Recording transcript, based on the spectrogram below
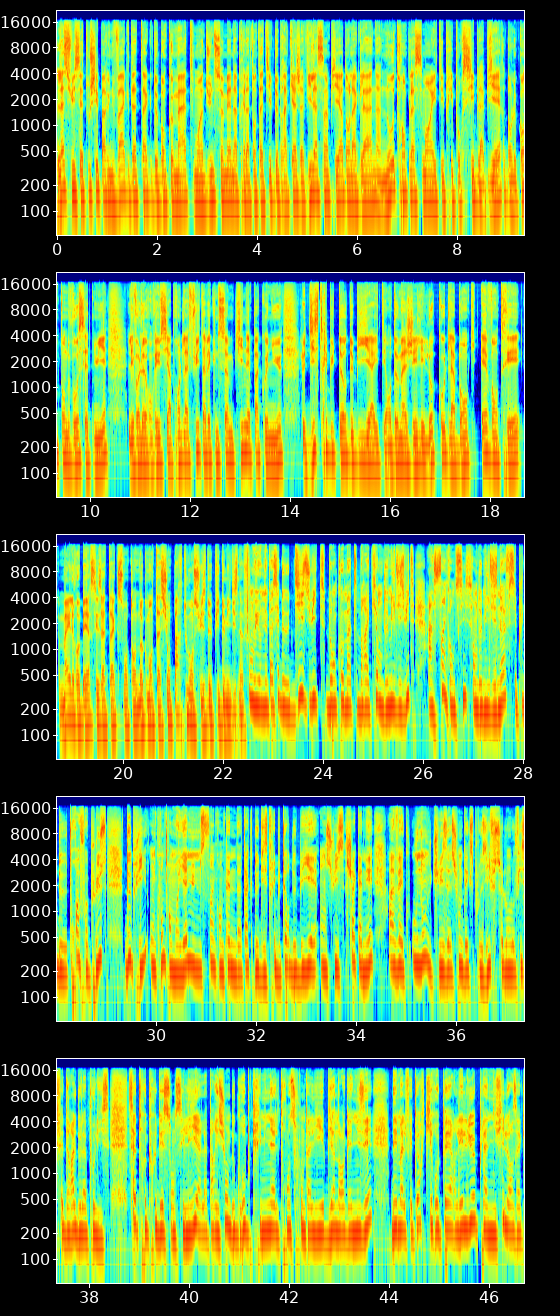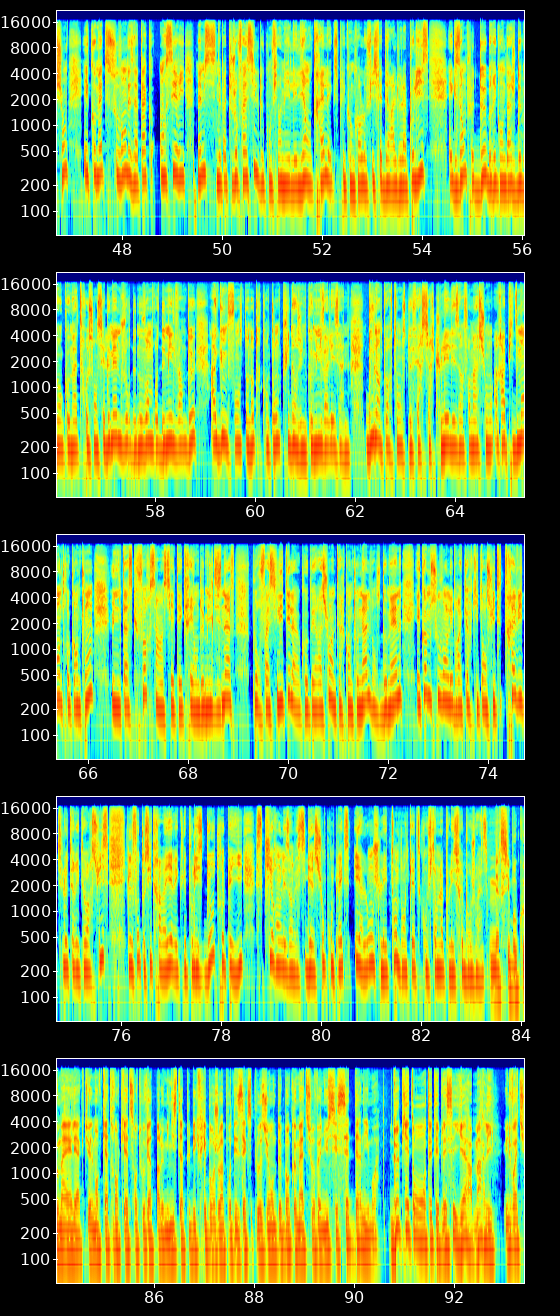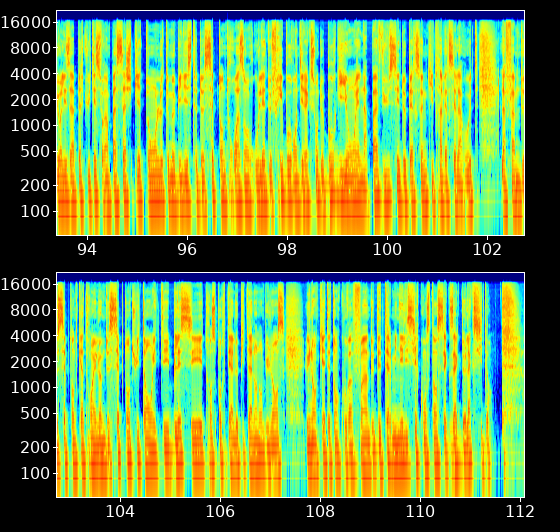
La Suisse est touchée par une vague d'attaques de bancomates. Moins d'une semaine après la tentative de braquage à Villa-Saint-Pierre dans la Glane, un autre emplacement a été pris pour cible à Bière, dans le canton de Vaud cette nuit. Les voleurs ont réussi à prendre la fuite avec une somme qui n'est pas connue. Le distributeur de billets a été endommagé, les locaux de la banque éventrés. Maël Robert, ces attaques sont en augmentation partout en Suisse depuis 2019. Oui, on est passé de 18 bancomates braqués en 2018 à 56 en 2019. C'est plus de trois fois plus. Depuis, on compte en moyenne une cinquantaine d'attaques de distributeurs de billets en Suisse chaque année, avec ou non utilisation d'explosifs, selon l'Office fédéral de la police. Cette recrudescence est liée à l'apparition de groupes criminels transfrontaliers bien organisés, des malfaiteurs qui repèrent les lieux, planifient leurs actions et commettent souvent des attaques en série, même si ce n'est pas toujours facile de confirmer les liens entre elles, explique encore l'Office fédéral de la police. Exemple, deux brigandages de bancomates recensés le même jour de novembre 2022 à Gumfons dans notre canton, puis dans une commune valaisanne. D'où l'importance de faire circuler les informations rapidement entre cantons. Une task force a ainsi été créée en 2019 pour faciliter la coopération intercantonale dans ce domaine. Et comme souvent les braqueurs quittent ensuite très vite le territoire suisse, il faut aussi travailler avec les polices d'autres pays, ce qui rend les investigations complexes et allonge les temps d'enquête, confirme la police fribourgeoise. Merci beaucoup Maëlle. Et actuellement, quatre enquêtes sont ouvertes par le ministère public fribourgeois pour des explosions de bancomates survenues ces sept derniers mois. Deux piétons ont été blessés hier à Marly. Une voiture les a percutés sur un passage piéton. L'automobiliste de 73 ans roulait de Fribourg en direction de Bourguillon. Elle n'a pas vu ces deux personnes qui traversaient la route. La femme de 74 ans et l'homme de 78 ans ont été blessés et transportés à l'hôpital en ambulance. Une enquête est en cours afin de déterminer les circonstances exactes de l'accident.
